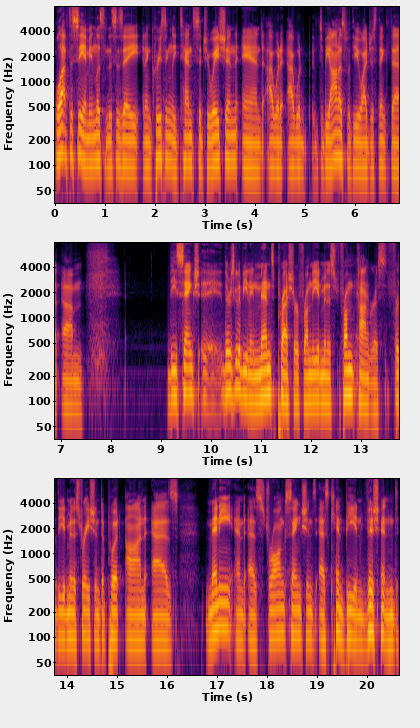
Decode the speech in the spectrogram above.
We'll have to see. I mean, listen, this is a an increasingly tense situation, and I would I would to be honest with you, I just think that um, these sanctions eh, there's going to be an immense pressure from the administ- from Congress for the administration to put on as many and as strong sanctions as can be envisioned.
